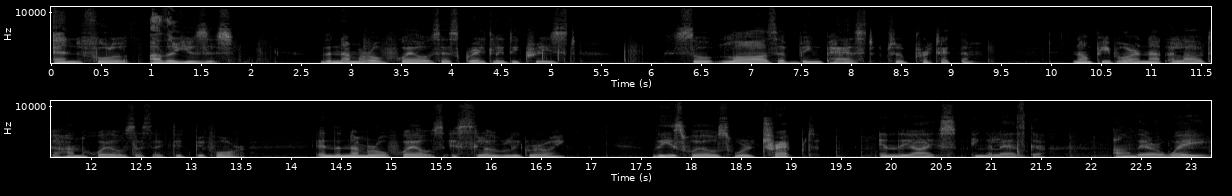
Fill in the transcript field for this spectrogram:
and for other uses. The number of whales has greatly decreased, so laws have been passed to protect them. Now people are not allowed to hunt whales as they did before and the number of whales is slowly growing. These whales were trapped in the ice in Alaska on their way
